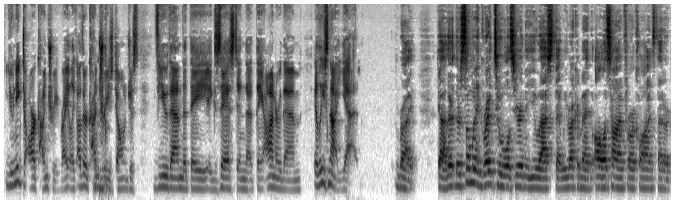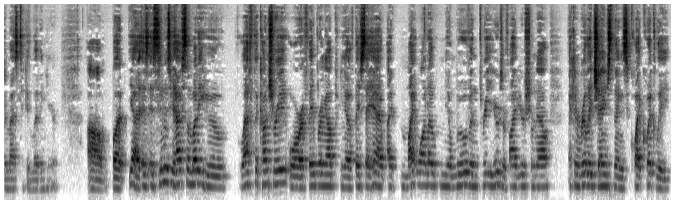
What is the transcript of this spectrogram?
unique to our country, right? Like other mm-hmm. countries don't just view them that they exist and that they honor them, at least not yet. Right. Yeah, there, there's so many great tools here in the US that we recommend all the time for our clients that are domestic and living here. Um, but yeah, as, as soon as you have somebody who left the country or if they bring up, you know, if they say, hey, I, I might want to, you know, move in three years or five years from now, that can really change things quite quickly.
